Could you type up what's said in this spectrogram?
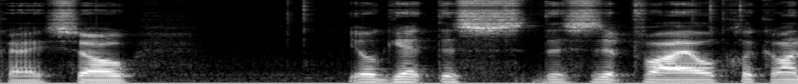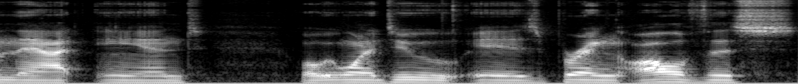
Okay, so you'll get this this zip file click on that and what we want to do is bring all of this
